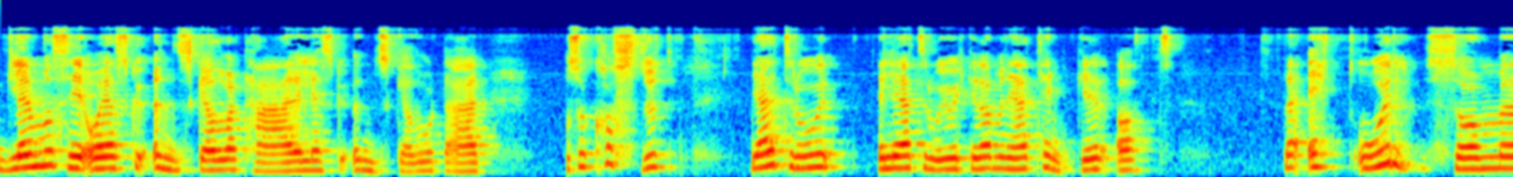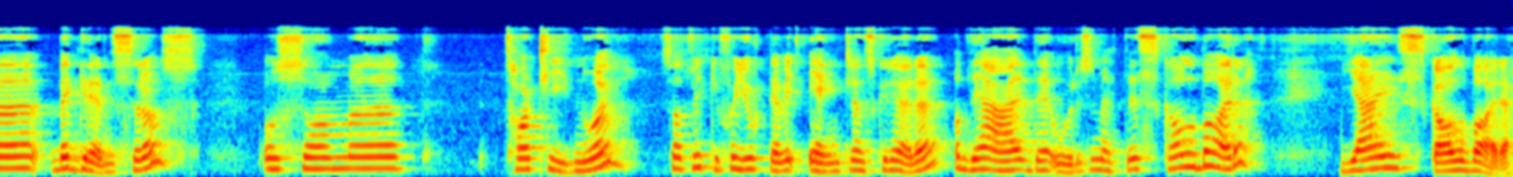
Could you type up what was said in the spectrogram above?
Glem å si 'Å, jeg skulle ønske jeg hadde vært her', eller 'Jeg skulle ønske jeg hadde vært der'. Og så kaste ut Jeg tror Eller jeg tror jo ikke det, men jeg tenker at det er ett ord som eh, begrenser oss, og som eh, tar tiden vår, så at vi ikke får gjort det vi egentlig ønsker å gjøre. Og det er det ordet som heter 'skal bare'. Jeg skal bare.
